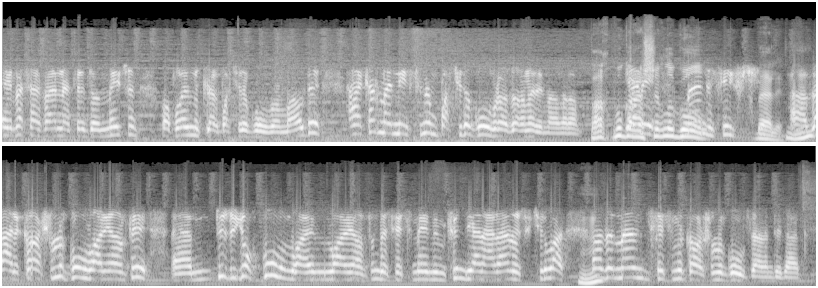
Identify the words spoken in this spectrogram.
evə səfərin nəticə dönmək üçün Apoel mütləq Bakıda qol vurmalıdır. Hərəkət mən Neftinin Bakıda qol vuracağına inanıram. Bax bu qarşılıqlı qol. Yəni, bəli. Hə, bəli, qarşılıqlı qol variantı ə, düzdür, yox qol variantını da seçmək mümkündür. Yəni hərənin öz fikri var. Ancaq mən seçimi qarşılıqlı qol üzərində edərdim.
